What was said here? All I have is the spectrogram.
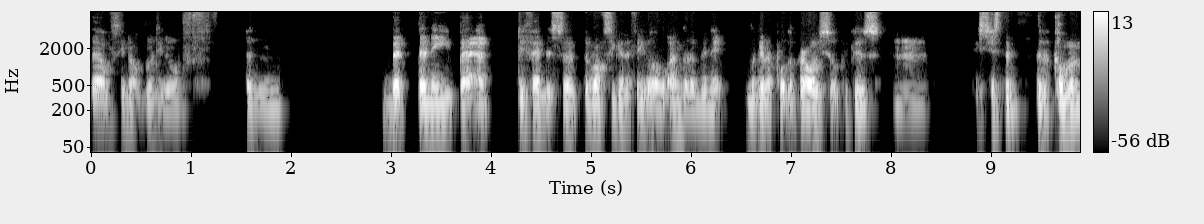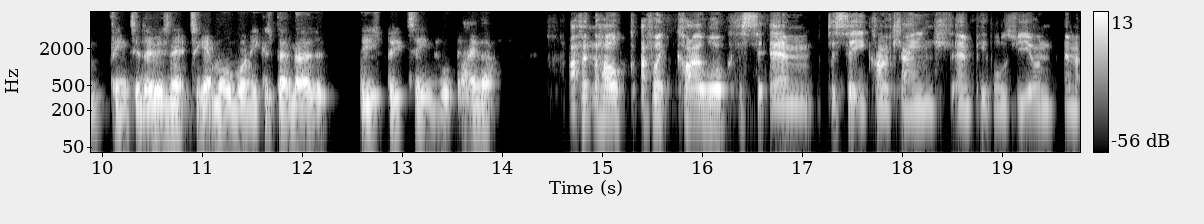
they're obviously not good enough, and but they need better defenders. So they're obviously going to think, "Oh, hang on a minute, we're going to put the price up because Mm. it's just the, the common thing to do, isn't it? To get more money because they know that these big teams will pay that. I think the whole. I think Kyle Walker to um to City kind of changed um, people's view on. Um,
